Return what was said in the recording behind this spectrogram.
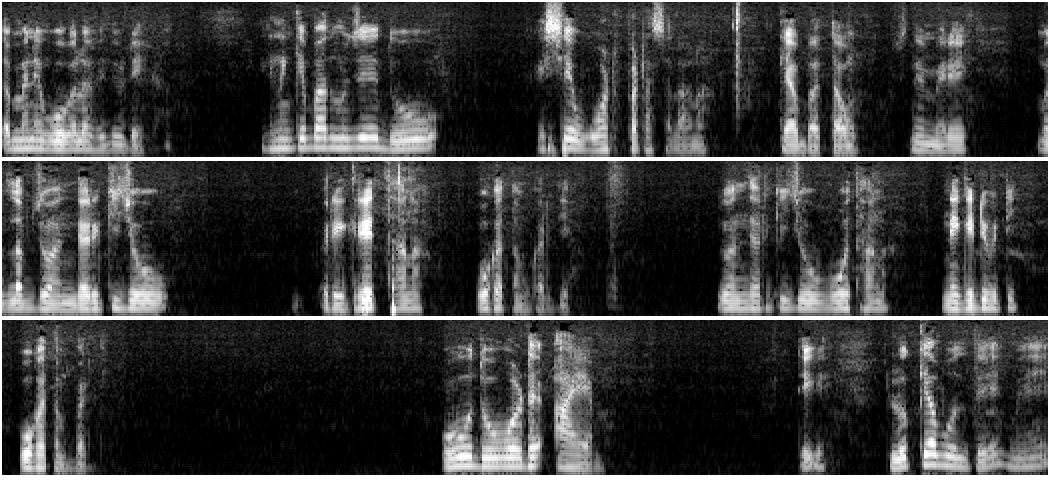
तब मैंने वो वाला वीडियो देखा। देखने के बाद मुझे दो ऐसे वर्ड पता चला ना, क्या बताऊँ? उसने मेरे मतलब जो अंदर की जो रिग्रेट था ना, वो ख़त्म कर दिया। जो अंदर की जो वो था ना नेगेटिविटी वो ख़त्म कर दिया। वो दो वर्ड है आई एम ठीक है? लोग क्या बोलते हैं? मैं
